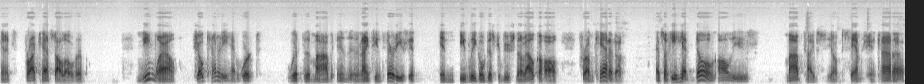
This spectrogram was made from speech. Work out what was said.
and it's broadcast all over. Meanwhile, Joe Kennedy had worked with the mob in the 1930s in, in illegal distribution of alcohol from Canada. And so he had known all these mob types, you know, Sam Giancana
